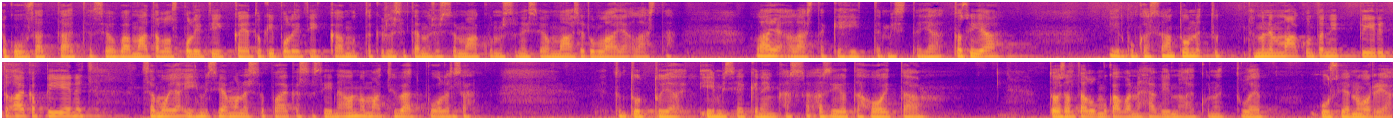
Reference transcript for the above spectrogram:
joku saattaa, että se on vain maatalouspolitiikkaa ja tukipolitiikkaa, mutta kyllä se tämmöisessä maakunnassa, niin se on maaseudun laaja-alasta, laaja-alasta kehittämistä. Ja tosiaan Ilpun kanssa on tunnettu tämmöinen maakunta, niin piirit on aika pienet, samoja ihmisiä monessa paikassa. Siinä on omat hyvät puolensa, että on tuttuja ihmisiä, kenen kanssa asioita hoitaa. Toisaalta on ollut mukava nähdä viime aikoina, että tulee uusia nuoria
